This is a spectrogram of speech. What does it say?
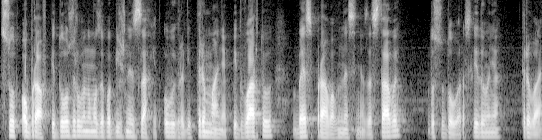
Суд обрав підозрюваному запобіжний захід у вигляді тримання під вартою без права внесення застави. Досудове розслідування триває.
